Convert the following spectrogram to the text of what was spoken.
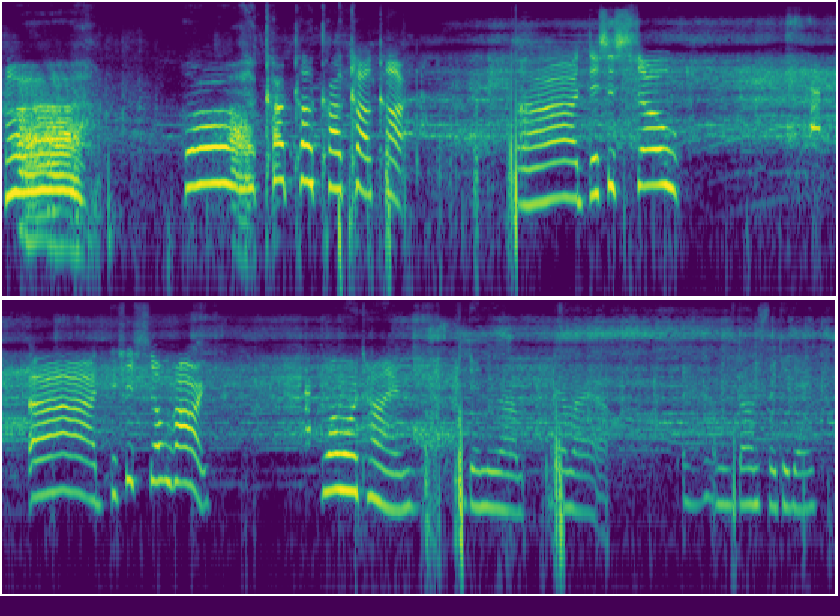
Ah, ah, cut, cut, cut, cut, cut. Ah, this is so. Ah, this is so hard. One more time. Then you um, then I, I'm done for today.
